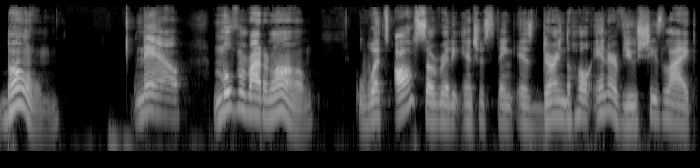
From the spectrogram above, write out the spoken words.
Boom. Now, moving right along, what's also really interesting is during the whole interview, she's like,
